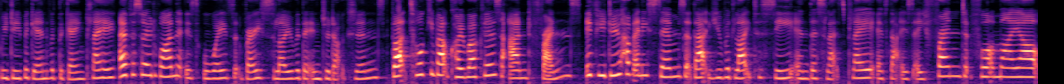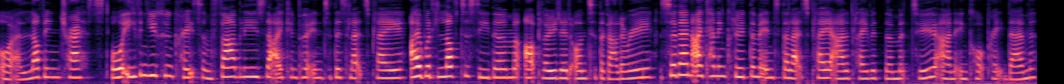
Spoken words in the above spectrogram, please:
we do begin with the gameplay. Episode 1 is always very slow with the introductions but talking about co-workers and friends if you do have any sims that you would like to see in this let's play if that is a friend for Amaya or a love interest or even you can create some families that I can put into this let's play I would love to see them uploaded onto the gallery. So then I can include them into the let's play and play with them too and incorporate them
